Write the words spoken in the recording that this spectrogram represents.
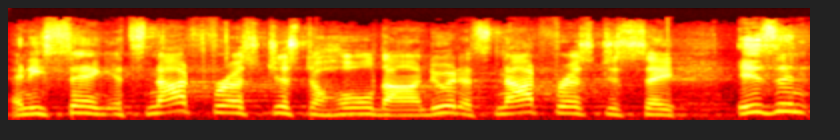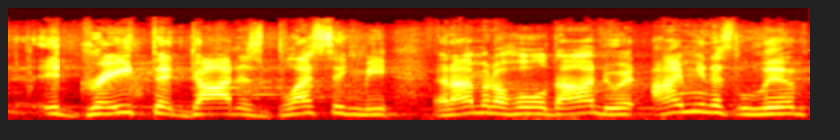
And he's saying it's not for us just to hold on to it. It's not for us to say, Isn't it great that God is blessing me and I'm going to hold on to it? I'm going to live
